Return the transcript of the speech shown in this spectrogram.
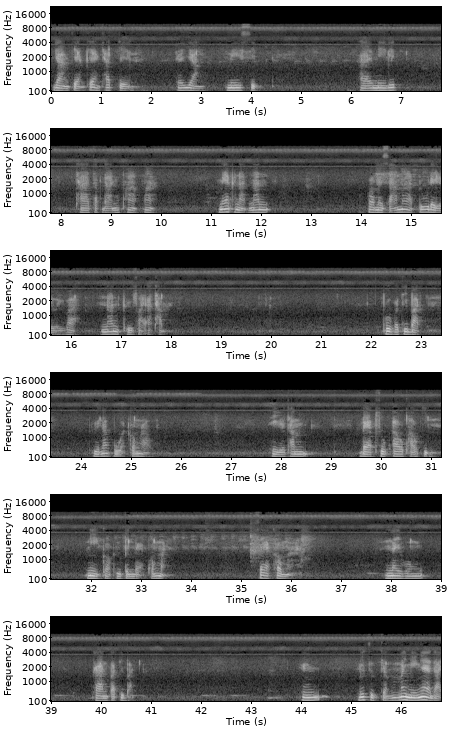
อย่างแจ่มแจ้งชัดเจนและอย่างมีสิทธิ อะไรมีฤทธิ์ทาตักดานุภาพมาก แม้ขนาดนั้น ก็ไม่สามารถรู้ได้เลยว่า นั่นคือฝ่ายอธรรม ผู้ปฏิบัติ คือนักบวชของเรา ที่จะทำแบบสุกเอาเผากิน นี่ก็คือเป็นแบบของมัน ทรกเข้ามา ในวงการปฏิบัติจึงรู้สึกจะไม่มีแง่ใด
